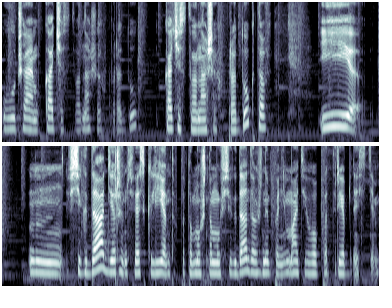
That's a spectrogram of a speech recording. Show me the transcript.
улучшаем качество наших продуктов, качество наших продуктов и э, всегда держим связь клиентов, потому что мы всегда должны понимать его потребности.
